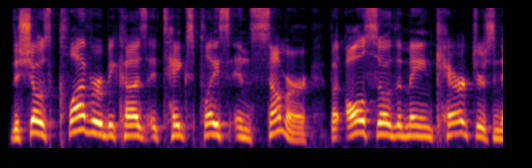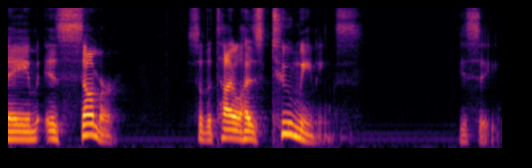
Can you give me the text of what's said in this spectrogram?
The show's clever because it takes place in summer, but also the main character's name is Summer. So the title has two meanings. You see.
